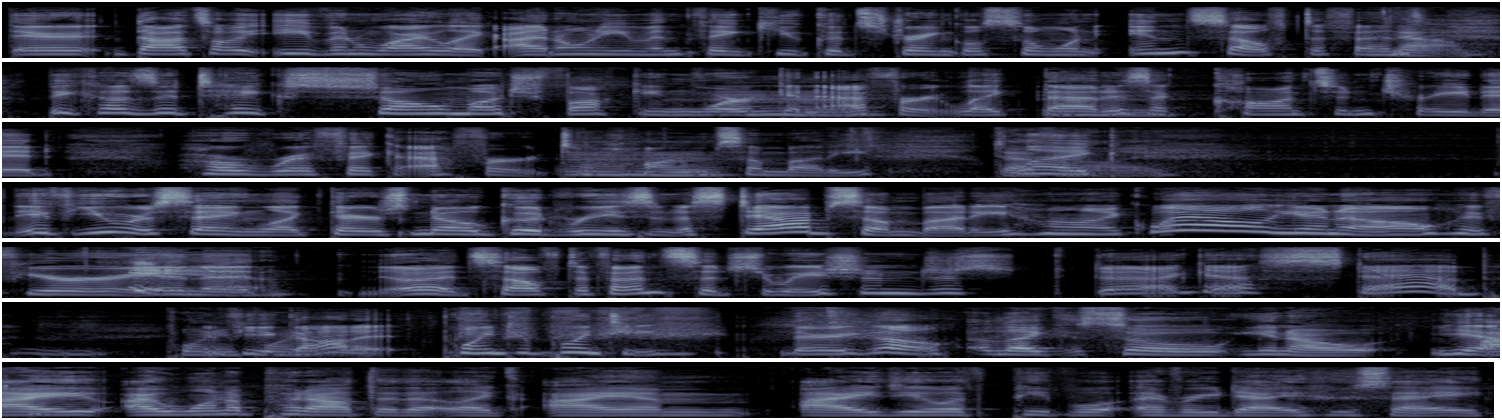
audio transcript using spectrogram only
there that's why, even why like i don't even think you could strangle someone in self-defense No. Mm-hmm. because it takes so much fucking work and effort like that is a concentrated horrific effort to harm somebody like Definitely. If you were saying like there's no good reason to stab somebody, I'm like, well, you know, if you're in a, a self defense situation, just uh, I guess stab Pointy, if you got pointy. it. Pointy pointy. There you go. like so you know Yeah. i i want to put out there that like i am i deal with people every day who say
